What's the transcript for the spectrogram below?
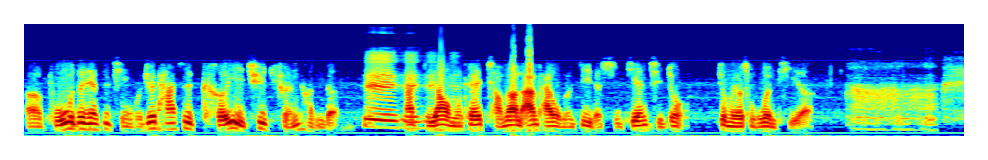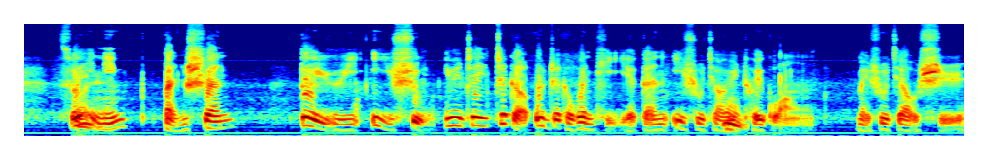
呃服务这件事情，我觉得它是可以去权衡的。嗯，那只要我们可以巧妙的安排我们自己的时间，其实就就没有什么问题了。啊，所以您本身对于艺术，因为这这个问这个问题也跟艺术教育推广。美术教师，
